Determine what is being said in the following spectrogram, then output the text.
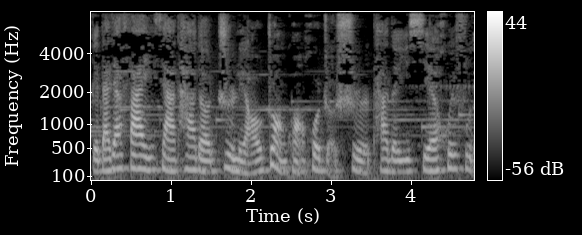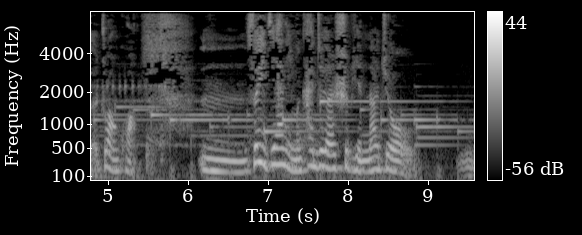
给大家发一下他的治疗状况，或者是他的一些恢复的状况。嗯，所以接下来你们看这段视频呢，就，嗯，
